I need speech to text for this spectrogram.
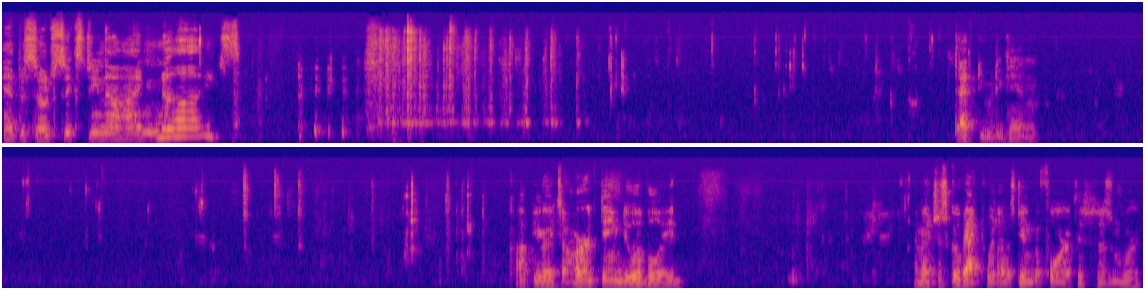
Episode 69, nice! that it again. Copyright's a hard thing to avoid. I might just go back to what I was doing before if this doesn't work.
